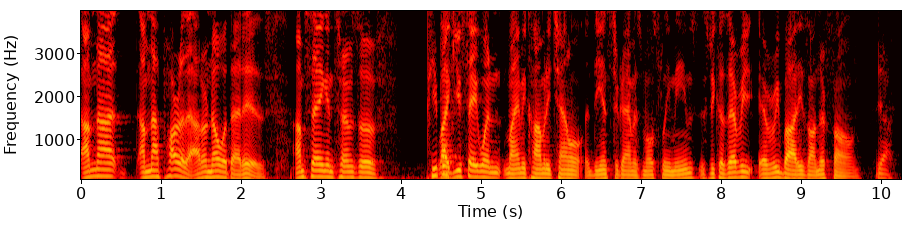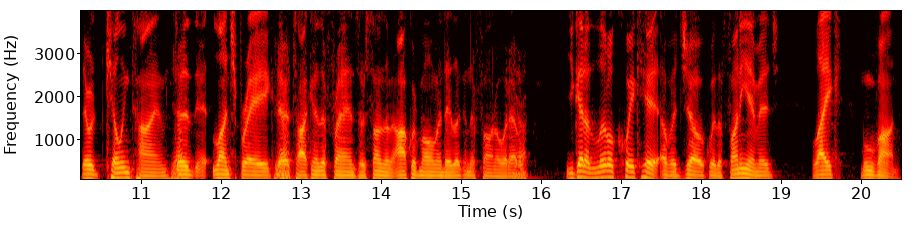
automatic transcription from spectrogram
I'm not, I'm not part of that. I don't know what that is. I'm saying in terms of People- like you say when Miami Comedy Channel, the Instagram is mostly memes. It's because every everybody's on their phone. Yeah. they're killing time. Yeah. They're lunch break. Yeah. They're talking to their friends or some awkward moment. They look in their phone or whatever. Yeah. You get a little quick hit of a joke with a funny image, like move on.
